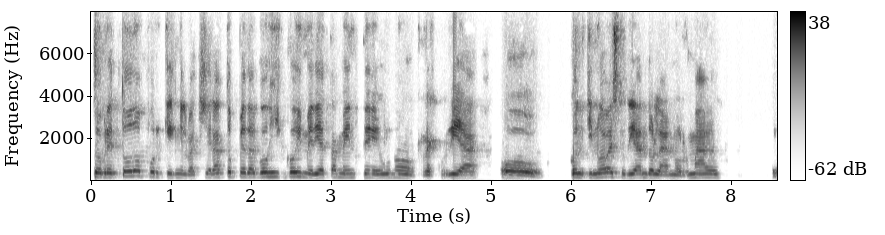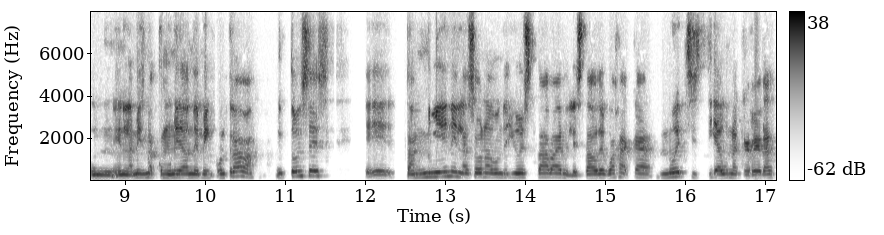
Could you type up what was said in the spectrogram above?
sobre todo porque en el bachillerato pedagógico inmediatamente uno recurría o continuaba estudiando la normal en, en la misma comunidad donde me encontraba. Entonces, eh, también en la zona donde yo estaba, en el estado de Oaxaca, no existía una carrera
